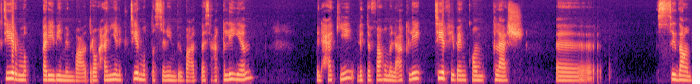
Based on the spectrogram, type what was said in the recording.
كتير قريبين من بعض روحانيا كتير متصلين ببعض بس عقليا بالحكي بالتفاهم العقلي كتير في بينكم كلاش آه صدام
